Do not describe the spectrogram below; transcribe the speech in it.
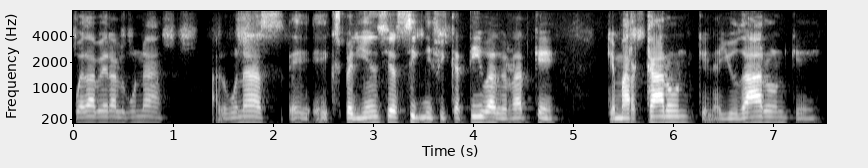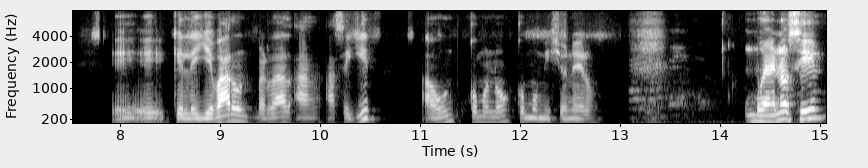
pueda haber alguna, algunas eh, experiencias significativas, ¿verdad? Que, que marcaron, que le ayudaron, que, eh, que le llevaron, ¿verdad? A, a seguir, aún, como no, como misionero. Bueno, sí.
